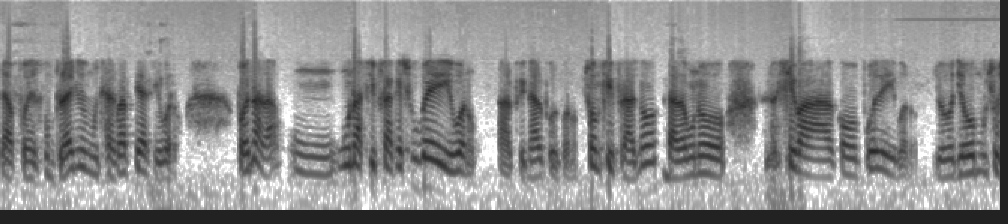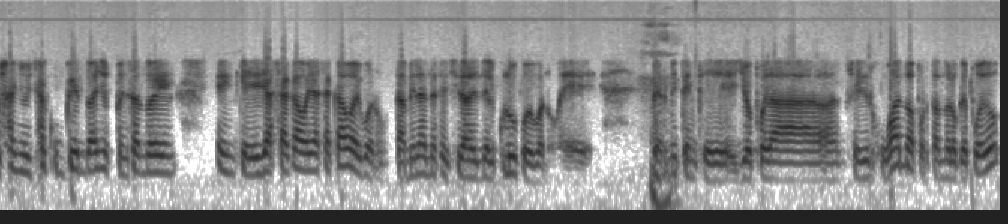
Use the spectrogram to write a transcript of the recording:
ya fue el cumpleaños, muchas gracias y bueno, pues nada, un, una cifra que sube y bueno, al final pues bueno, son cifras, ¿no? Cada uno lo lleva como puede y bueno, yo llevo muchos años ya cumpliendo años pensando en, en que ya se acaba, ya se acaba y bueno, también las necesidades del club, pues bueno, eh, permiten que yo pueda seguir jugando, aportando lo que puedo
